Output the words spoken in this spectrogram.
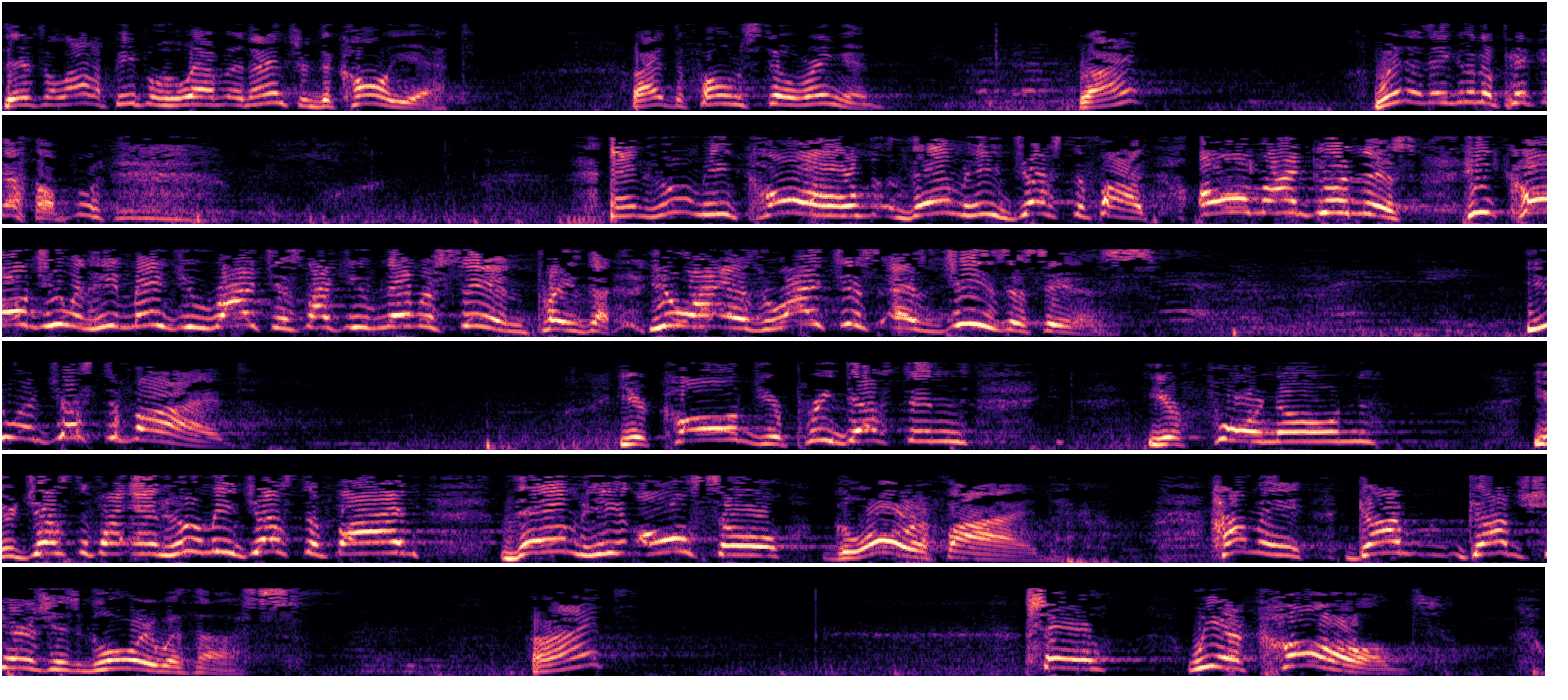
There's a lot of people who haven't answered the call yet. Right? The phone's still ringing. Right? When are they going to pick up? And whom he called, them he justified. Oh my goodness! He called you and he made you righteous like you've never sinned. Praise God. You are as righteous as Jesus is. You are justified. You're called, you're predestined, You're foreknown. You're justified. And whom he justified, them he also glorified. How many, God, God shares his glory with us. All right? So, we are called.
